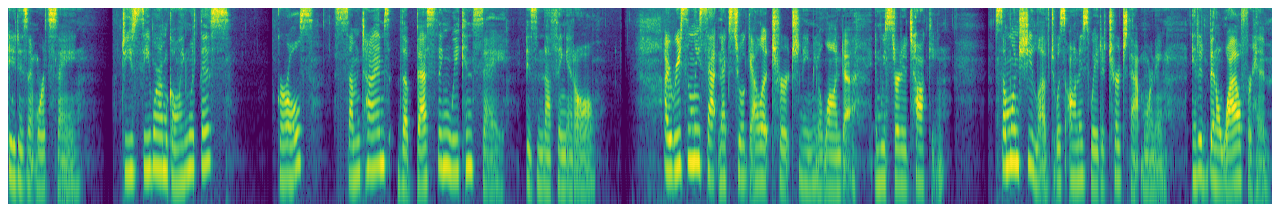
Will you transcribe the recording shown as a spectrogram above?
it isn't worth saying. Do you see where I'm going with this? Girls, sometimes the best thing we can say is nothing at all. I recently sat next to a gal at church named Yolanda, and we started talking. Someone she loved was on his way to church that morning. It had been a while for him.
